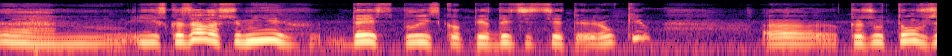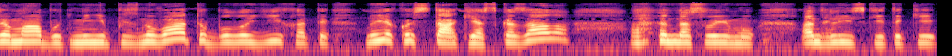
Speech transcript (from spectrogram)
Ем, І сказала, що мені десь близько 50 років. Е, Кажу, то вже, мабуть, мені пізнувато було їхати. Ну, якось так я сказала на своєму англійській такій.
